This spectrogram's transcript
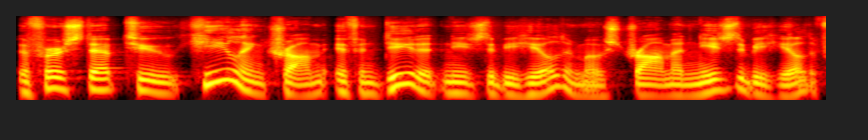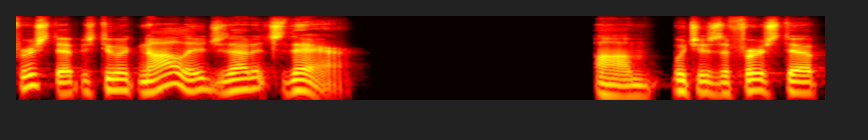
the first step to healing trauma, if indeed it needs to be healed, and most trauma needs to be healed, the first step is to acknowledge that it's there, um, which is the first step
